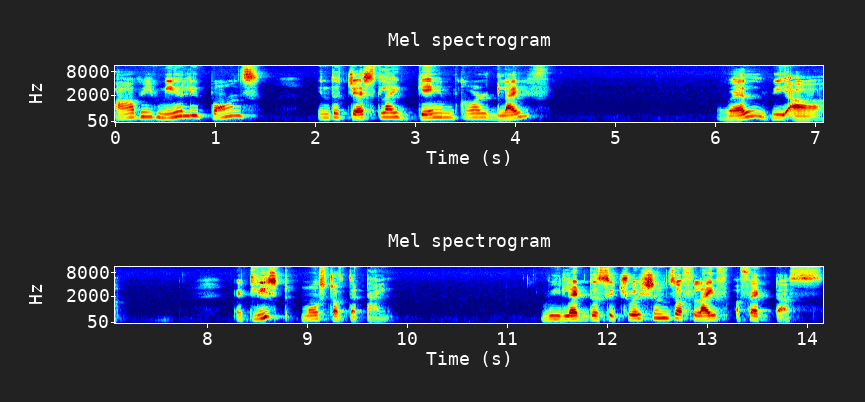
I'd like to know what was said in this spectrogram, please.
Are we merely pawns in the chess like game called life? Well, we are, at least most of the time. We let the situations of life affect us,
